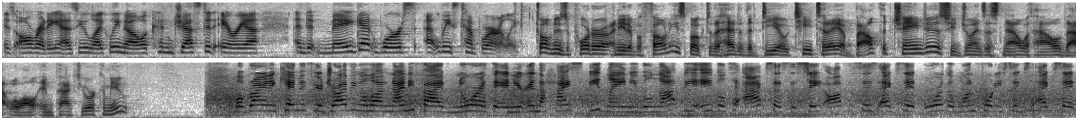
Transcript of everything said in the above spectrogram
is already, as you likely know, a congested area, and it may get worse, at least temporarily. 12 News reporter Anita Baffoni spoke to the head of the DOT today about the changes. She joins us now with how that will all impact your commute. Well, Brian and Kim, if you're driving along 95 North and you're in the high speed lane, you will not be able to access the state offices exit or the 146 exit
